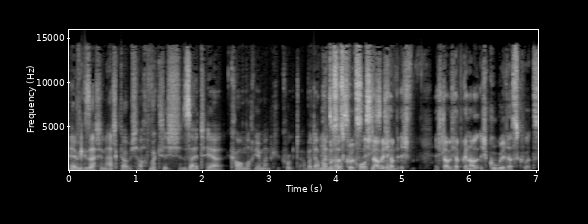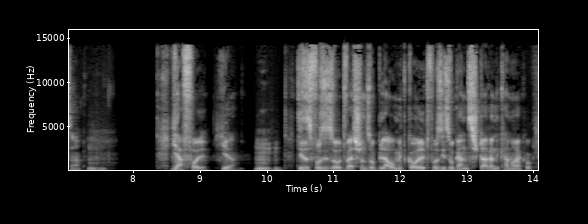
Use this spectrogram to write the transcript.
Ja, wie gesagt, den hat, glaube ich, auch wirklich seither kaum noch jemand geguckt. Aber damals Ich muss war das kurz, ich glaube, ich habe, ich, ich glaube, ich habe genau, ich google das kurz, ja. Mhm. Ja, voll. Hier. Mhm. Dieses, wo sie so, du weißt schon, so blau mit Gold, wo sie so ganz starr in die Kamera guckt.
